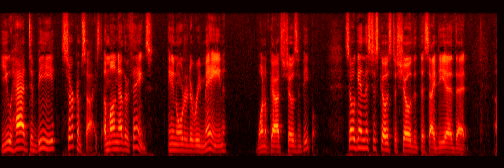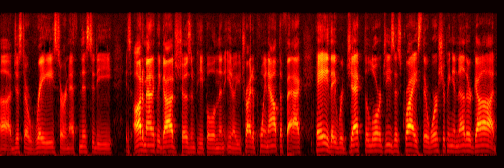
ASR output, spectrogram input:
you had to be circumcised, among other things, in order to remain one of God's chosen people. So again, this just goes to show that this idea that uh, just a race or an ethnicity is automatically God's chosen people, and then you know you try to point out the fact, hey, they reject the Lord Jesus Christ, they're worshiping another God.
